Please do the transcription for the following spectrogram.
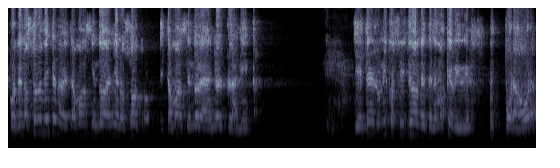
porque no solamente nos estamos haciendo daño a nosotros, estamos haciéndole daño al planeta. Y este es el único sitio donde tenemos que vivir por ahora.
